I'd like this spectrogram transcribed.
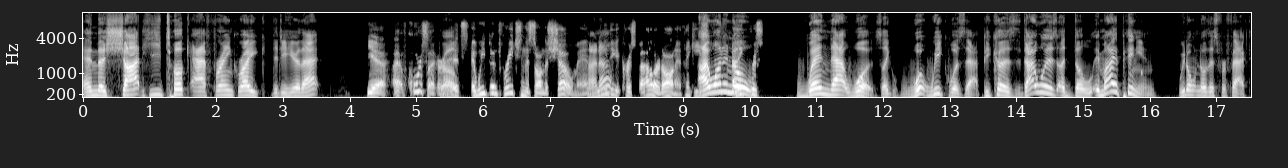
and the shot he took at Frank Reich. Did you hear that? Yeah, I, of course I heard Bro. it. It's, and we've been preaching this on the show, man. I know. We need to get Chris Ballard on. I think he's. I want to know Chris... when that was. Like, what week was that? Because that was a, del- in my opinion, we don't know this for fact.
